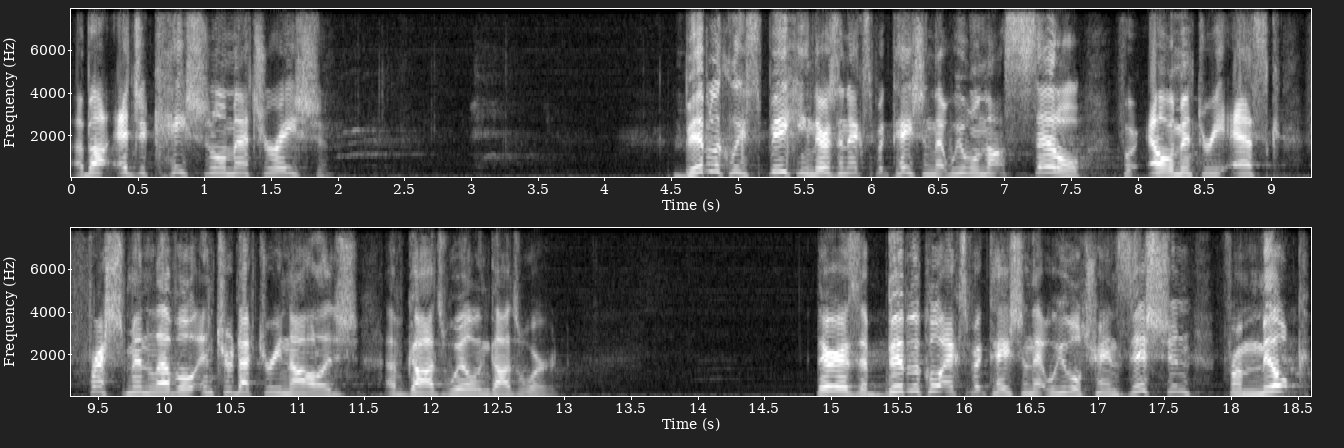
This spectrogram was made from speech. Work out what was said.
about educational maturation. Biblically speaking, there's an expectation that we will not settle for elementary esque, freshman level introductory knowledge of God's will and God's word. There is a biblical expectation that we will transition from milk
